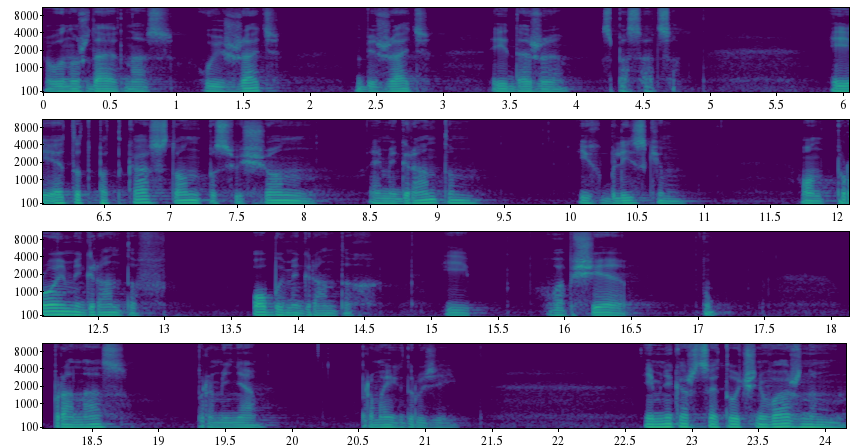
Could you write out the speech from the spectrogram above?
вынуждают нас уезжать, бежать и даже спасаться. И этот подкаст, он посвящен эмигрантам, их близким. Он про эмигрантов, об эмигрантах и вообще ну, про нас, про меня, про моих друзей. И мне кажется, это очень важным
